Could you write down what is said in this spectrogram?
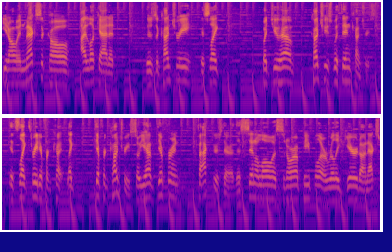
You know, in Mexico, I look at it, there's a country, it's like, but you have countries within countries. It's like three different, like different countries. So you have different factors there. The Sinaloa, Sonora people are really geared on ex,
